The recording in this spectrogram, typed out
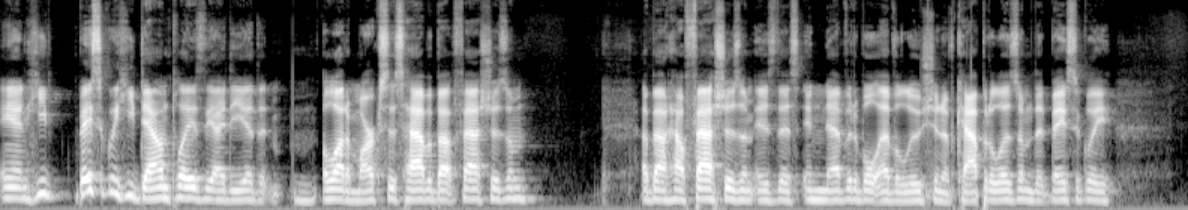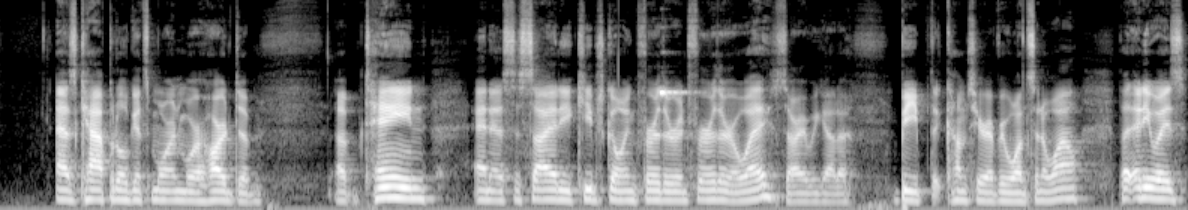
And he basically he downplays the idea that a lot of Marxists have about fascism, about how fascism is this inevitable evolution of capitalism that basically, as capital gets more and more hard to obtain, and as society keeps going further and further away. Sorry, we got a beep that comes here every once in a while. But anyways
